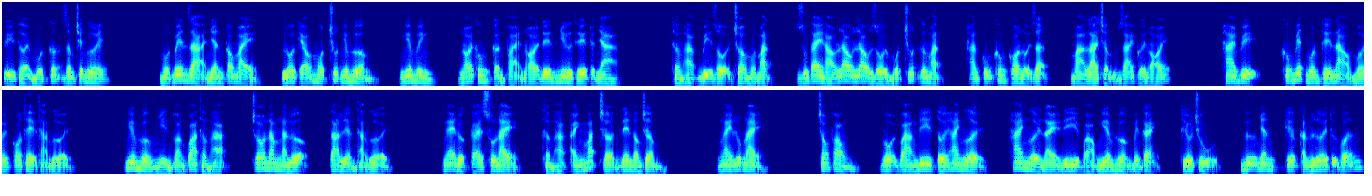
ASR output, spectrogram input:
tùy thời một cước dẫm trên ngươi. Một bên giả nhân cao mày, lôi kéo một chút nghiêm hưởng, nghiêm minh, nói không cần phải nói đến như thế tuyệt nha. Thầm hạc bị dội cho một mặt, dùng tay áo lau lau rồi một chút gương mặt, hắn cũng không có nổi giận, mà là chậm rãi cười nói hai vị, không biết muốn thế nào mới có thể thả người. Nghiêm hưởng nhìn thoáng qua thẩm hạc, cho năm ngàn lượng, ta liền thả người. Nghe được cái số này, thẩm hạc ánh mắt trở nên đông trầm. Ngay lúc này, trong phòng, vội vàng đi tới hai người hai người này đi vào nghiêm hưởng bên cạnh, thiếu chủ, nữ nhân kia cắn lưới tự vẫn.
